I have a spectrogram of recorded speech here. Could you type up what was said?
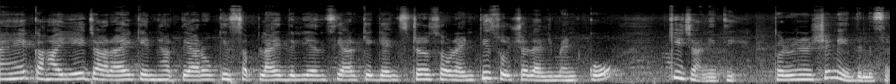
है, कहा यह जा रहा है कि इन हथियारों की सप्लाई दिल्ली एनसीआर के गैंगस्टर्स और एंटी सोशल एलिमेंट को की जानी थी। परवीन सिंह, नई दिल्ली से।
